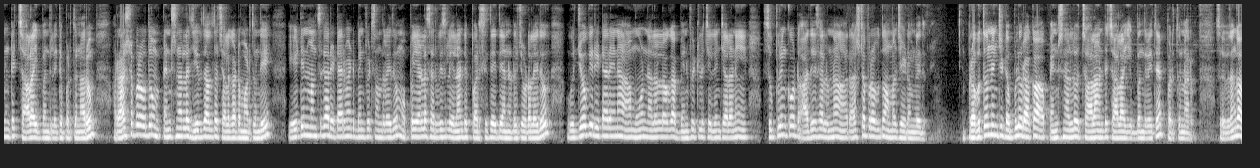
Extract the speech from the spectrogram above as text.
అంటే చాలా ఇబ్బందులు అయితే పడుతున్నారు. రాష్ట్ర ప్రభుత్వం పెన్షనర్ల జీవితాలతో చెలగాటమాడుతుంది. ఎయిటీన్ మంత్స్గా రిటైర్మెంట్ బెనిఫిట్స్ అందలేదు. ముప్పై ఏళ్ళ సర్వీసులు ఎలాంటి పరిస్థితి అయితే అన్నట్టు చూడలేదు. ఉద్యోగి రిటైర్ అయిన మూడు నెలల్లోగా బెనిఫిట్లు చెల్లించాలని సుప్రీంకోర్టు ఆదేశాలున్నా రాష్ట్ర ప్రభుత్వం అమలు చేయడం లేదు. ప్రభుత్వం నుంచి డబ్బులు రాక పెన్షనర్లు చాలా అంటే చాలా ఇబ్బందులు అయితే పడుతున్నారు. సో ఈ విధంగా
